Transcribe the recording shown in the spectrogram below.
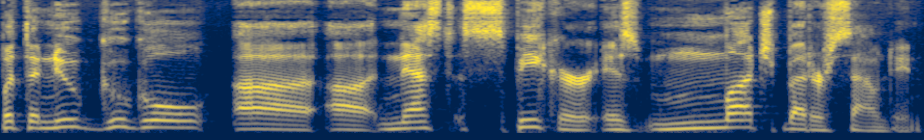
But the new Google uh, uh, Nest speaker is much better sounding.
